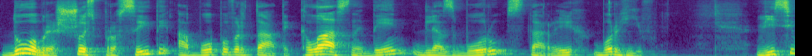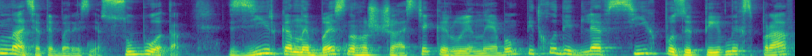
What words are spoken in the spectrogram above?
Добре щось просити або повертати. Класний день для збору старих боргів. 18 березня субота. Зірка небесного щастя керує небом, підходить для всіх позитивних справ,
